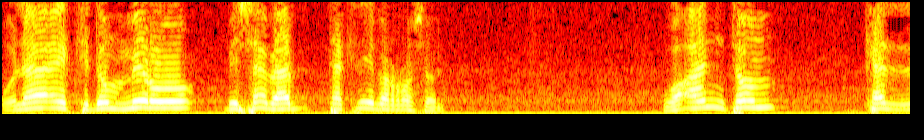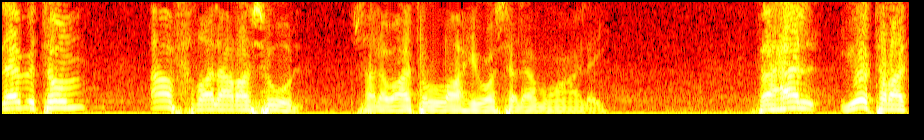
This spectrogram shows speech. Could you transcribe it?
أولئك دمروا بسبب تكذيب الرسل. وأنتم كذبتم أفضل رسول صلوات الله وسلامه عليه. فهل يترك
